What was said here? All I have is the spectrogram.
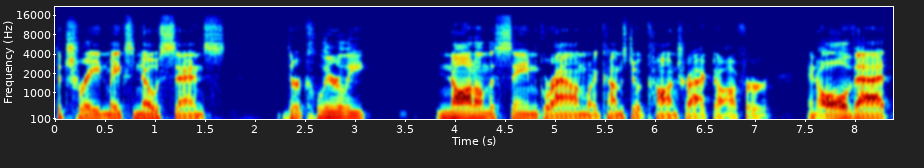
The trade makes no sense. They're clearly not on the same ground when it comes to a contract offer, and all that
